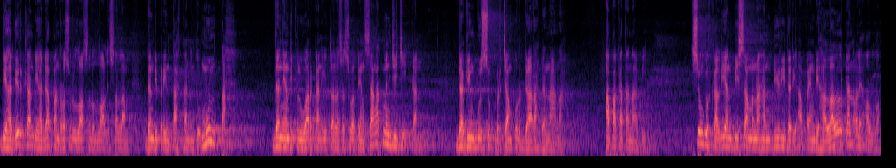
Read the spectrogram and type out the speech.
Dihadirkan di hadapan Rasulullah Sallallahu Alaihi Wasallam dan diperintahkan untuk muntah. Dan yang dikeluarkan itu adalah sesuatu yang sangat menjijikkan. Daging busuk bercampur darah dan nanah. Apa kata Nabi Sungguh kalian bisa menahan diri dari apa yang dihalalkan oleh Allah.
